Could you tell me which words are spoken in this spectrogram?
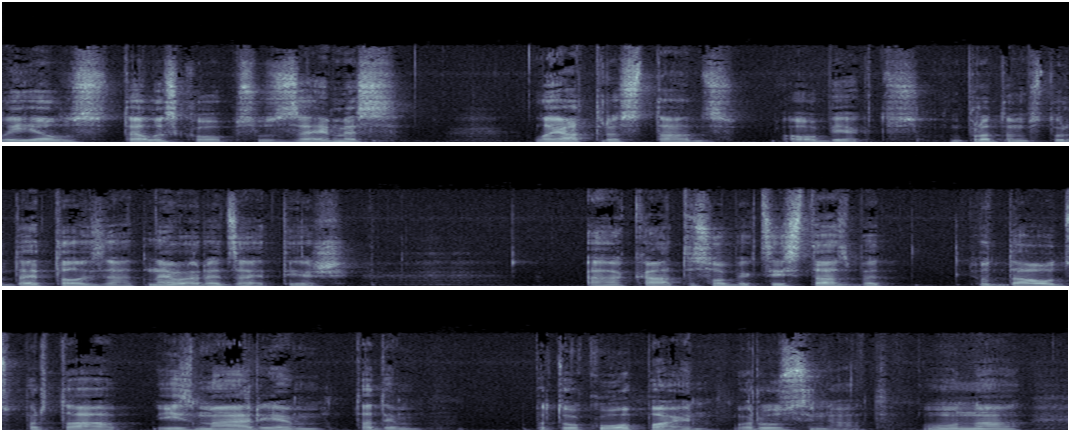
lielus teleskopus uz Zemes, lai atrastu tādus objektus. Un, protams, tur detalizēti nevar redzēt tieši, uh, kā tas objekts izstāsta, bet ļoti daudz par tā izmēriem, tādiem par to kopainu var uzzināt. Un, uh,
